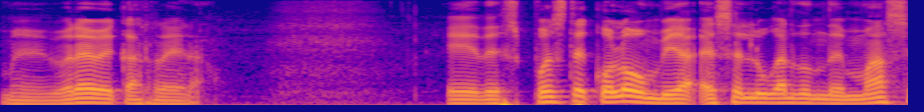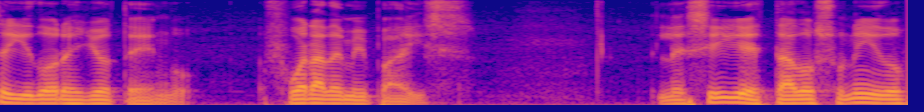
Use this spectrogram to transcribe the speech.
mi breve carrera. Eh, después de Colombia es el lugar donde más seguidores yo tengo fuera de mi país. Le sigue Estados Unidos.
